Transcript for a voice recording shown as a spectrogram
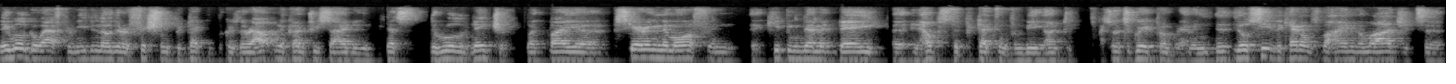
they will go after them, even though they're officially protected because they're out in the countryside and that's the rule of nature. But by uh, scaring them off and uh, keeping them at bay, uh, it helps to protect them from being hunted. So it's a great program. And you'll see the kennels behind the lodge. It's a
